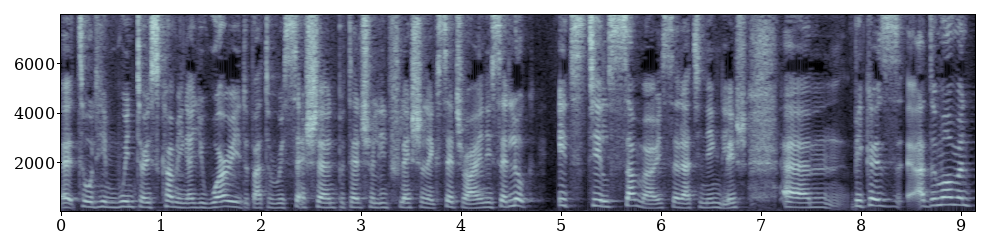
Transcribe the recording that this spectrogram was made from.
uh, told him, winter is coming. Are you worried about a recession, potential inflation, etc.? And he said, look, it's still summer, said that in English, um, because at the moment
